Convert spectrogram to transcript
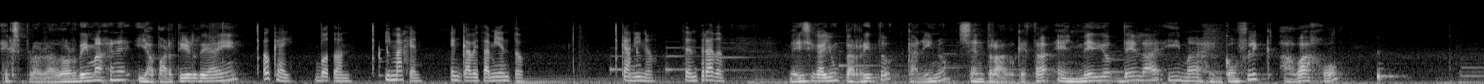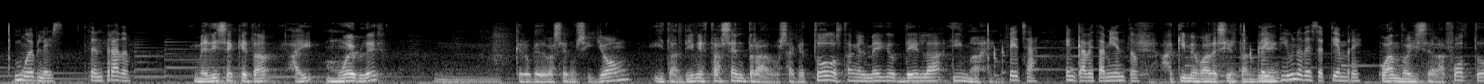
Explorador de imágenes y a partir de ahí. Ok. Botón. Imagen. Encabezamiento. Canino. Centrado. Me dice que hay un perrito canino centrado que está en medio de la imagen. Con flick abajo. Muebles. Centrado me dice que hay muebles, mm, creo que debe ser un sillón, y también está centrado, o sea que todo está en el medio de la imagen. Fecha, encabezamiento. Aquí me va a decir también 21 de septiembre. Cuándo hice la foto.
